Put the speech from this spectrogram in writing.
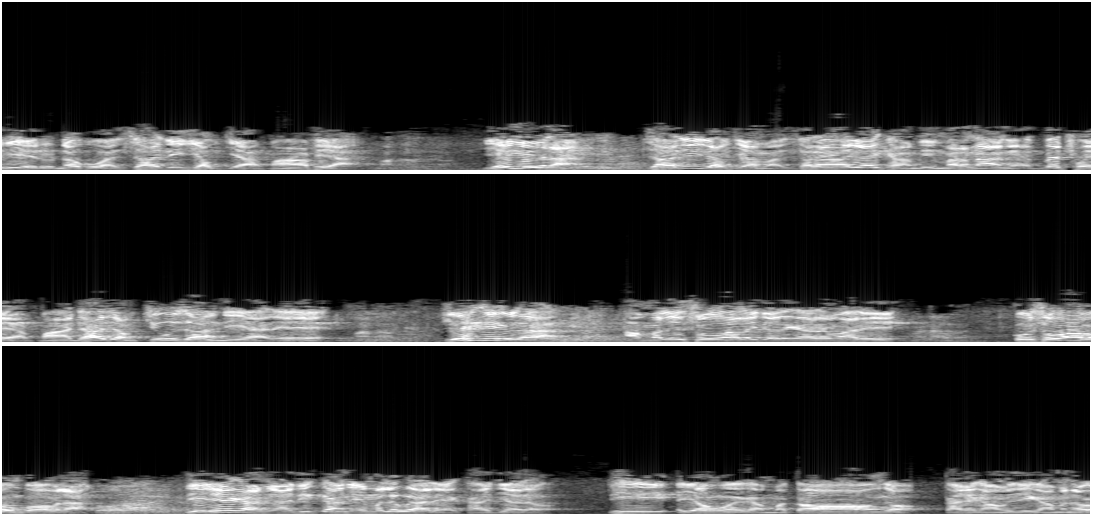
တပည့်ရတို့နောက်ဘဝဇာတိရောက်ကြမှာဘုရား။ရင်းနေလား။ဇာတိရောက်ကြမှာဇရာရိုက်ခံပြီးမရဏနဲ့အသက်ထွက်ရမှာဒါကြောင့်ကြိုးစားနေရတယ်။ရ င်းနေလား။အမလေးဆိုးရလိုက်တဲ့ဒကာဓမ္မတွေကိုဆိုးရပုံပေါ်ဗလား။ဒီထဲကများဒီကံတွေမလုပ်ရတဲ့အခါကျတော့ဒီအယောင်းဝယ်ကမကောင်းတော့ကာယကံဝစီကံမနော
